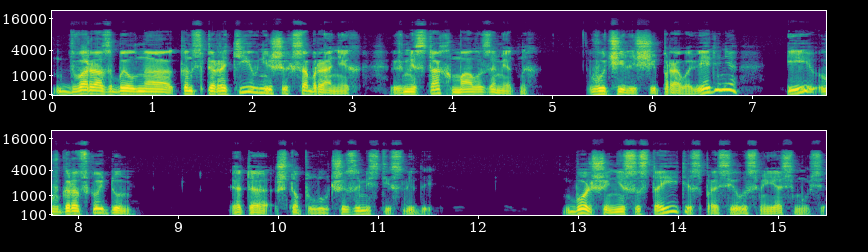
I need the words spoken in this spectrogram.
два раза был на конспиративнейших собраниях в местах малозаметных. В училище правоведения и в городской думе. Это чтоб лучше замести следы. Больше не состоите, спросила, смеясь Муся.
